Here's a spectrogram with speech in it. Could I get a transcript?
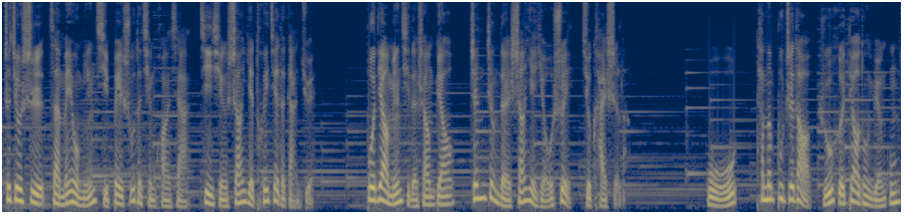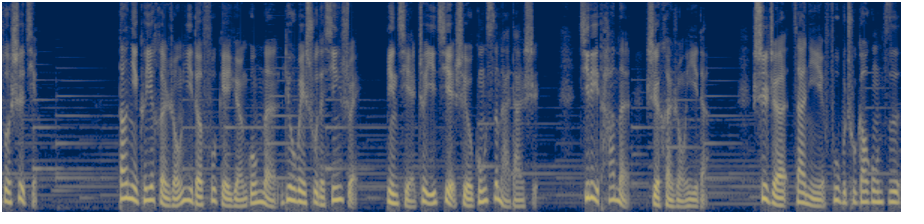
这就是在没有名企背书的情况下进行商业推介的感觉。剥掉名企的商标，真正的商业游说就开始了。五，他们不知道如何调动员工做事情。当你可以很容易地付给员工们六位数的薪水，并且这一切是由公司买单时，激励他们是很容易的，试着在你付不出高工资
